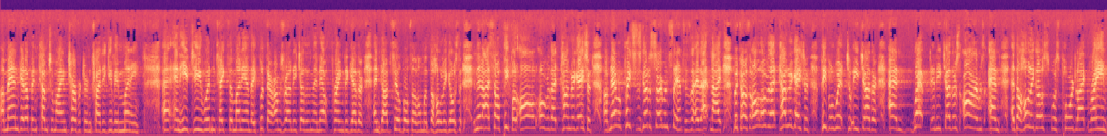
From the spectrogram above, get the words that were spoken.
a man get up and come come to my interpreter and try to give him money. and he, he wouldn't take the money, and they put their arms around each other and they knelt praying together, and God filled both of them with the Holy Ghost. And then I saw people all over that congregation. I've never preached as good a sermon since as that night because all over that congregation, people went to each other and wept in each other's arms, and the Holy Ghost was poured like rain.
